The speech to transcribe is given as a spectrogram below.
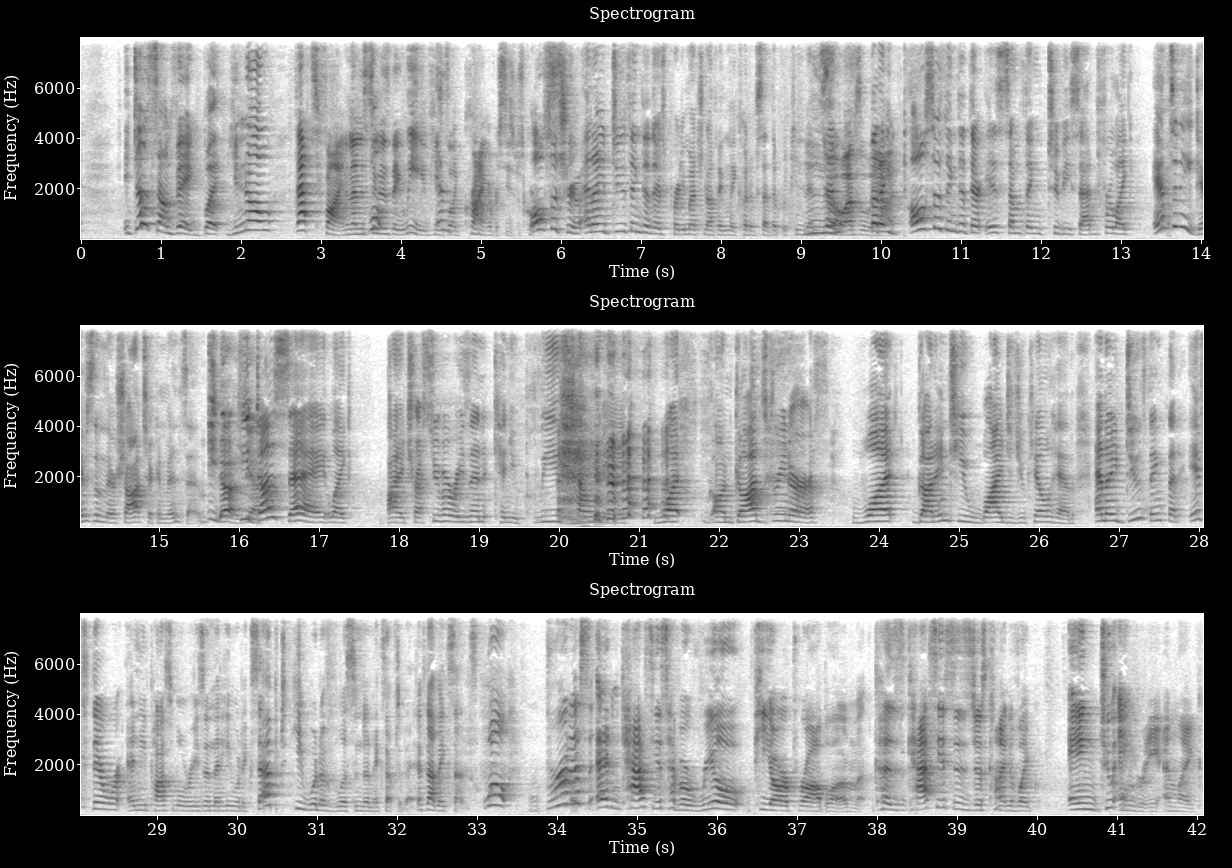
it does sound vague, but you know, that's fine. And then as soon Well, as they leave, he's like crying over Caesar's corpse. Also true, and I do think that there's pretty much nothing they could have said that would convince No, him. No, absolutely But I also think that there is something to be said for like Antony gives them their shot to convince him. He does, He yeah. does say like, "I trust you for a reason. Can you please tell me what on God's green earth?" What got into you? Why did you kill him? And I do think that if there were any possible reason that he would accept, he would have listened and accepted it, if that makes sense. Well, Brutus and Cassius have a real PR problem because Cassius is just kind of like ang- too angry and like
